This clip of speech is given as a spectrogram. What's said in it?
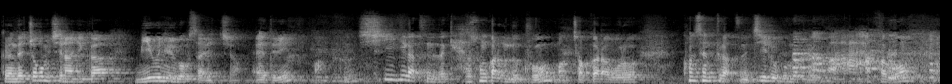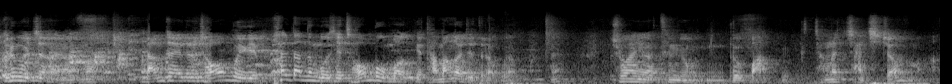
그런데 조금 지나니까 미운 일곱 살 있죠. 애들이 막 CD 같은 데다 계속 손가락 넣고 막 젓가락으로 콘센트 같은 데 찌르고 막, 막 하고 이런 거 있잖아요. 막 남자애들은 전부 이게 팔 닿는 곳에 전부 막 이렇게 다 망가지더라고요. 네? 주한이 같은 경우도 막 장난치 잘 치죠. 막.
